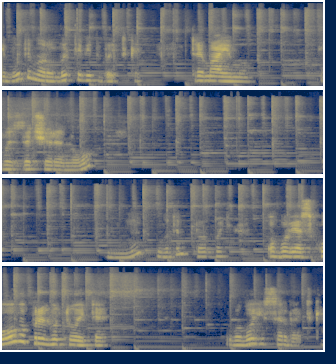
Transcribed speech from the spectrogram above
І будемо робити відбитки. Тримаємо ось за черенок. Ну, Будемо пробувати. Обов'язково приготуйте вологі серветки.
